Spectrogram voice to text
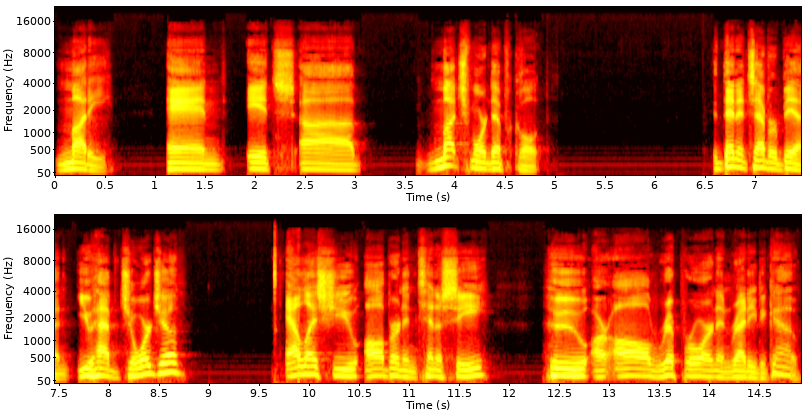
muddy, and it's uh, much more difficult than it's ever been. You have Georgia, LSU, Auburn, and Tennessee, who are all rip roaring and ready to go.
